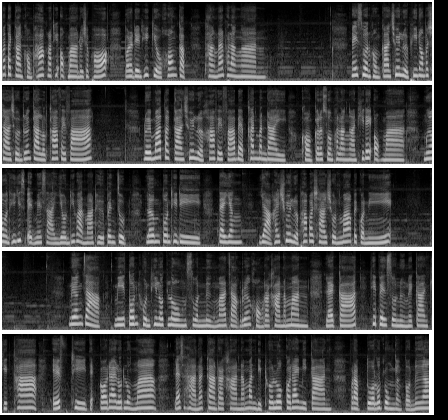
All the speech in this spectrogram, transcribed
มาตรการของภาครัฐที่ออกมาโดยเฉพาะประเด็นที่เกี่ยวข้องกับทางด้านพลังงานในส่วนของการช่วยเหลือพี่น้องประชาชนเรื่องการลดค่าไฟฟ้า โดยมาตรการช่วยเหลือค่าไฟฟ้าแบบขั้นบันได ของกระทรวงพลังงานที่ได้ออกมา เมื่อวันที่ 21 เมษายนที่ผ่านมาถือเป็นจุด เริ่มต้นที่ดี แต่ยังอยากให้ช่วยเหลือภาคประชาชนมากไปกว่านี้ เนื่องจาก มีต้นทุนที่ลดลงส่วนหนึ่งมาจากเรื่องของราคาน้ำมัน และก๊าซที่เป็นส่วนหนึ่งในการคิดค่า FT ก็ได้ลดลงมาก และสถานการณ์ราคาน้ำมันดิบทั่วโลกก็ได้มีการ ปรับตัวลดลงอย่างต่อเนื่อง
